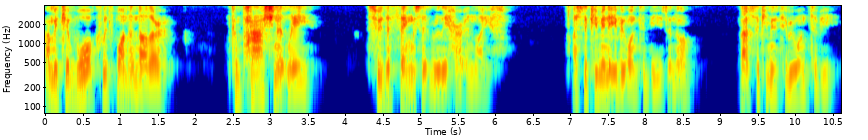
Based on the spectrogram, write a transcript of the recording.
And we can walk with one another compassionately through the things that really hurt in life. That's the community we want to be, is it not? That's the community we want to be.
